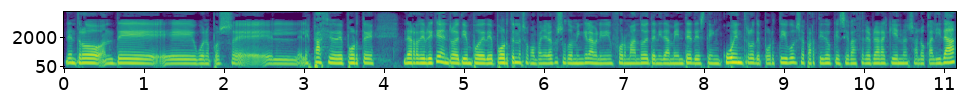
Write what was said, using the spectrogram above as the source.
dentro de eh, bueno pues el, espacio de deporte de Radio Ubrique, dentro de tiempo de deporte, nuestro compañero Jesús Domínguez ha venido informando detenidamente de este encuentro deportivo, ese partido que se va a celebrar aquí en nuestra localidad,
